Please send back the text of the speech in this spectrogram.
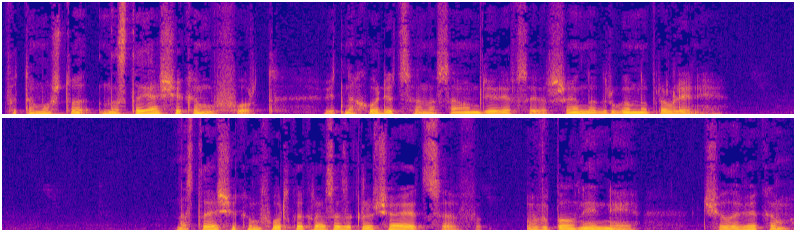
Потому что настоящий комфорт ведь находится на самом деле в совершенно другом направлении. Настоящий комфорт как раз и заключается в выполнении человеком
